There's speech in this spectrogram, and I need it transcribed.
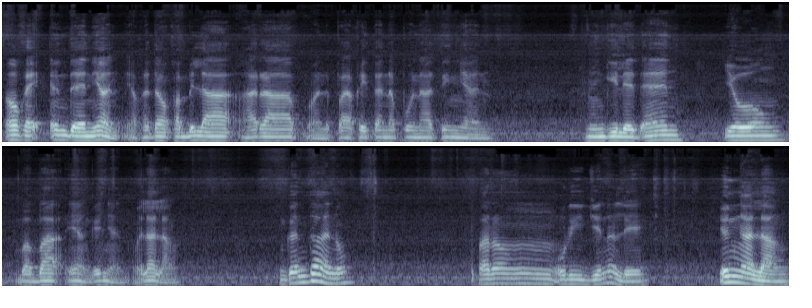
Okay. And then, yan. Yung kada kabila, harap. Ano, pakita na po natin yan. Yung gilid. And, yung baba. Yan, ganyan. Wala lang. Ang ganda, no? Parang original eh. Yun nga lang.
